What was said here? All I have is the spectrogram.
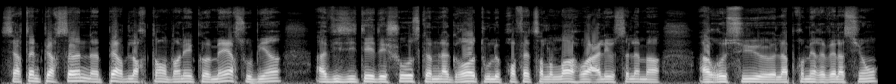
Certaines personnes perdent leur temps dans les commerces ou bien à visiter des choses comme la grotte où le prophète sallallahu alayhi wa sallam a, a reçu euh, la première révélation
